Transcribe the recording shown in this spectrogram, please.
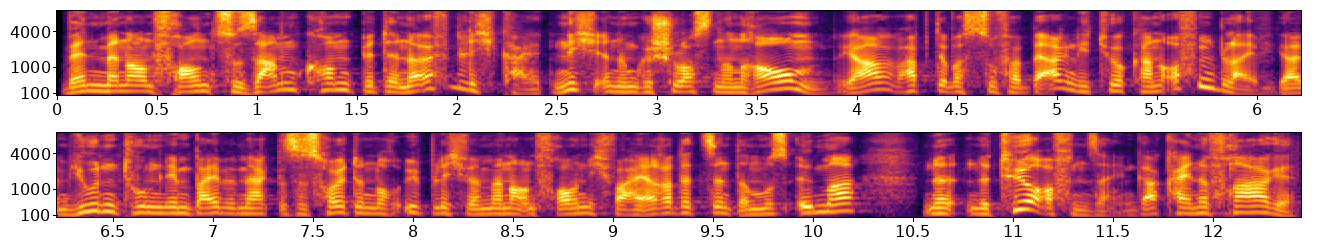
wenn Männer und Frauen zusammenkommen, bitte in der Öffentlichkeit, nicht in einem geschlossenen Raum. Ja, habt ihr was zu verbergen? Die Tür kann offen bleiben. Ja, im Judentum nebenbei bemerkt, ist es heute noch üblich, wenn Männer und Frauen nicht verheiratet sind, dann muss immer eine, eine Tür offen sein, gar keine Frage.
